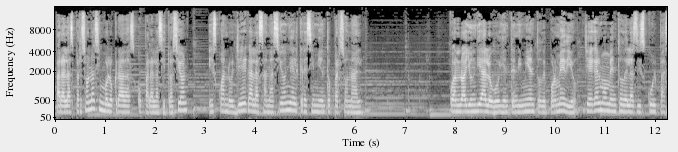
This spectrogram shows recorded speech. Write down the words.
para las personas involucradas o para la situación, es cuando llega la sanación y el crecimiento personal. Cuando hay un diálogo y entendimiento de por medio, llega el momento de las disculpas,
